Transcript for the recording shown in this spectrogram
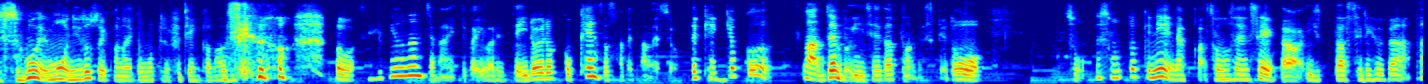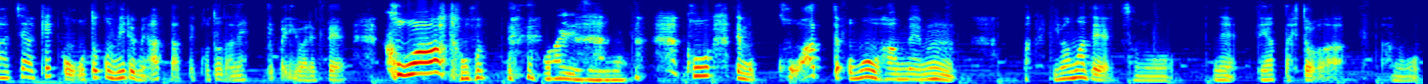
すごいもう二度と行かないと思ってる婦人科なんですけど そう性病なんじゃないとか言われていろいろこう検査されたんですよ。で結局まあ、全部陰性だったんですけどそうでその時になんかその先生が言ったセリフが「あじゃあ結構男見る目あったってことだね」とか言われて怖ーと思って怖いですよね。こうでも怖って思う反面あ今までそのね出会った人があの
